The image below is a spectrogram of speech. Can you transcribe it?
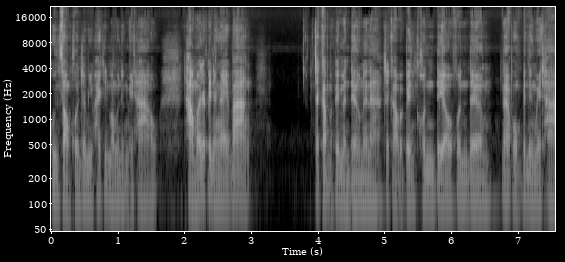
คุณสองคนจะมีไพ่ขึ้นมาว่าหนึ่งไม้เท้า ถามว่าจะเป็นยังไงบ้าง จะกลับมาเป็นเหมือนเดิมเลยนะ จะกลับมาเป็นคนเดียวคนเดิมนะครับผมเป็นหนึ่งไม้เท้า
